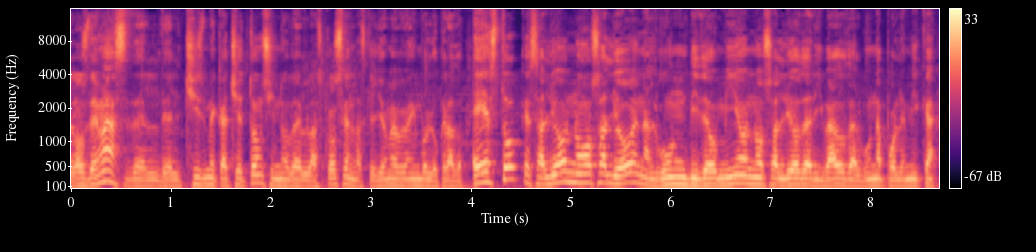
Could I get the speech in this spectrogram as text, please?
los demás, del, del chisme cachetón, sino de las cosas en las que yo me veo involucrado. Esto que salió no salió en algún video mío, no salió derivado de alguna polémica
